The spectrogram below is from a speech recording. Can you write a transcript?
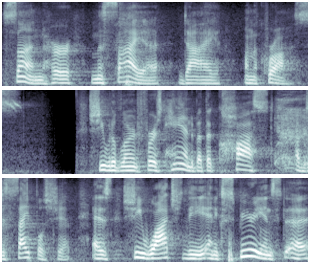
son, her Messiah, die on the cross. She would have learned firsthand about the cost of discipleship as she watched the and experienced uh,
